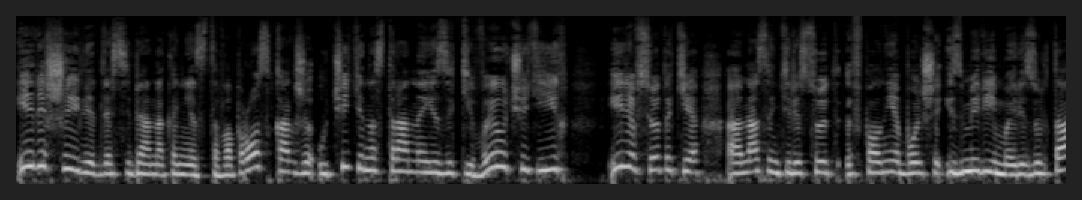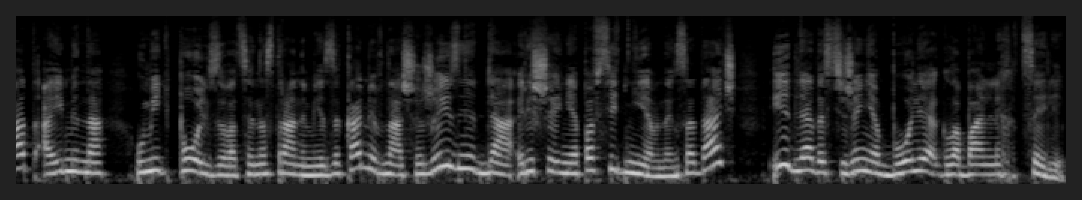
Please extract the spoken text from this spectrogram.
и решили для себя наконец-то вопрос, как же учить иностранные языки, выучить их, или все-таки э, нас интересует вполне больше измеримый результат, а именно уметь пользоваться иностранными языками в нашей жизни для решения повседневных задач и для достижения более глобальных целей.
